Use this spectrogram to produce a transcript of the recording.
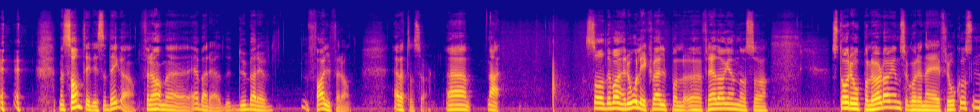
Men samtidig så digger jeg han, for han eh, er bare Du bare faller for han. Jeg vet da søren. Uh, nei. Så det var en rolig kveld på uh, fredagen, og så Står jeg opp på lørdagen, så går jeg ned i frokosten,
